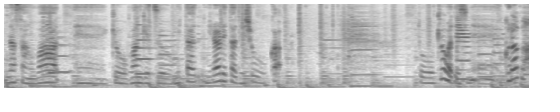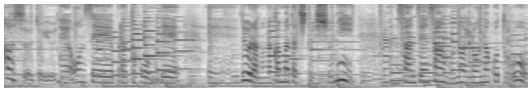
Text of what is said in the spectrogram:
皆さんは、えー、今日満月を見た見られたでしょうか？と今日はですねクラブハウスというね音声プラットフォームで、えー、ドゥーラの仲間たちと一緒にあの産前産後のいろんなことを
